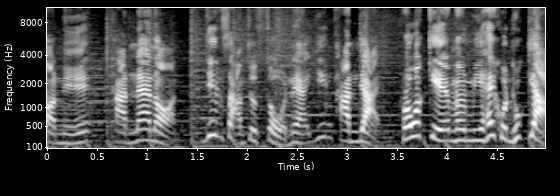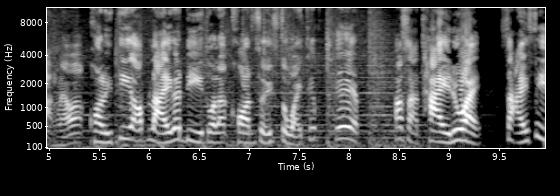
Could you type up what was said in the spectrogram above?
ตอนนี้ทันแน่นอน ยิ่ง 3.0 เนี่ย ยิ่งทันใหญ่ เพราะว่าเกมมันมีให้คุณทุกอย่างแล้วอะ Quality of Life ก็ดีตัวละครสวยๆเทพๆภาษาไทยด้วย สายฟรี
